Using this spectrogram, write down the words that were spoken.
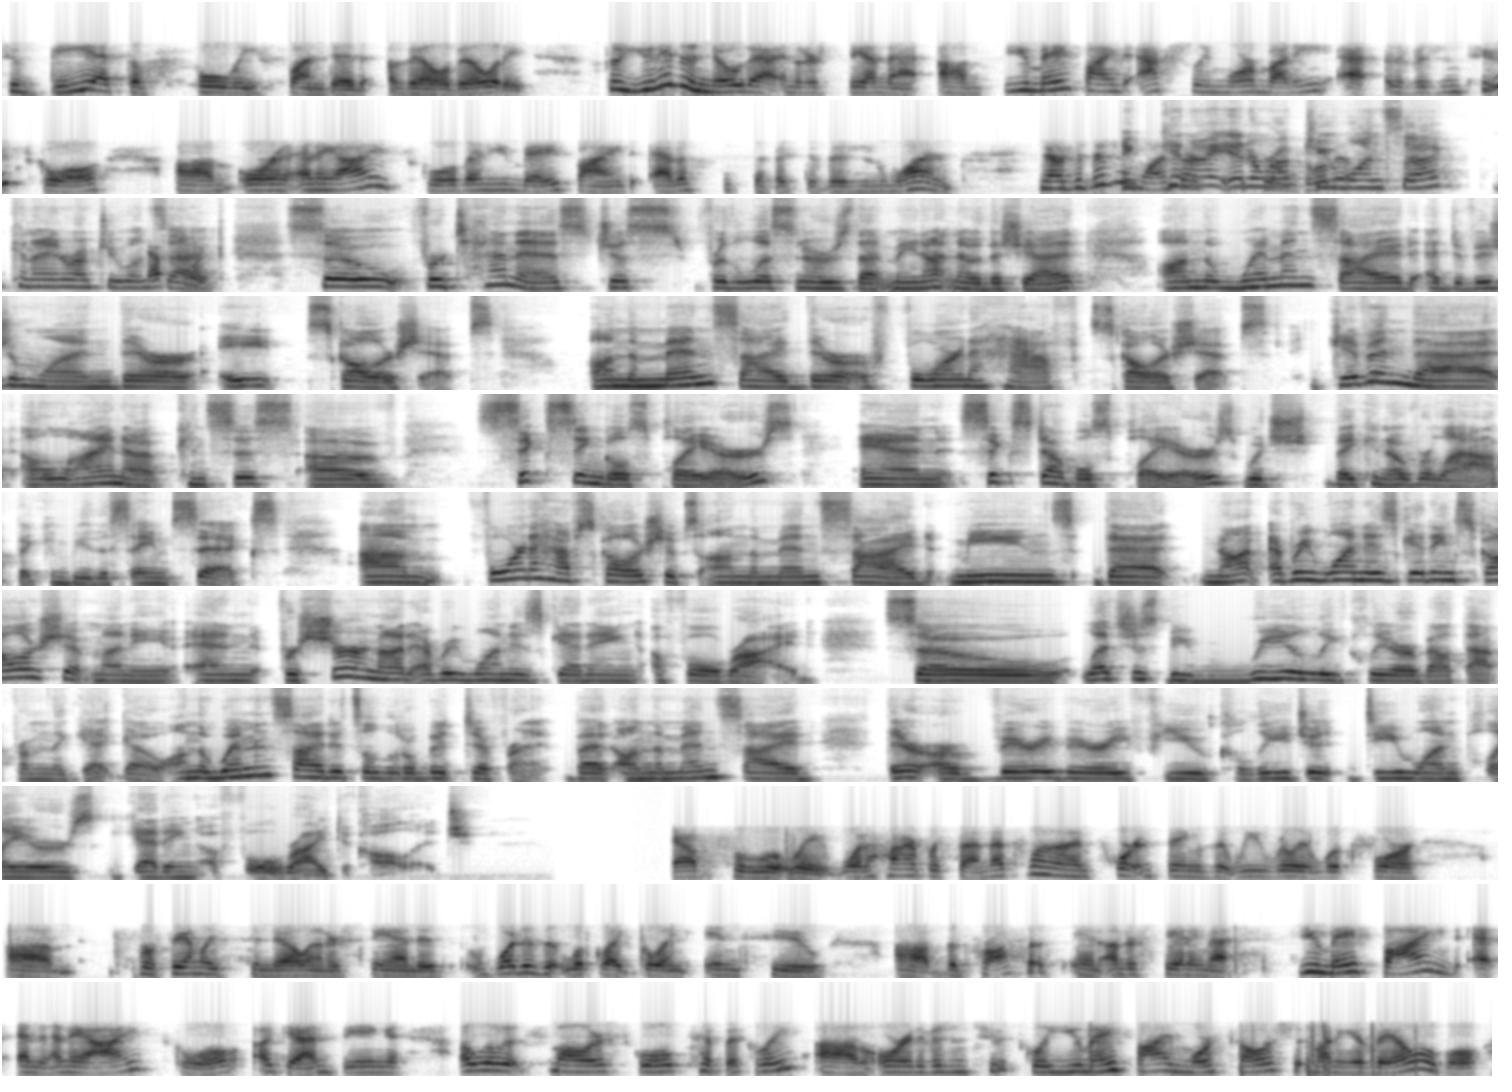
to be at the fully funded availability. So you need to know that and understand that. Um, so you may find actually more money at a Division two school um, or an NAI school than you may find at a specific Division one. Now, Division one. Can I interrupt you one sec? Can I interrupt you one Absolutely. sec? So for tennis, just for the listeners that may not know this yet, on the women's side at Division one, there are eight scholarships. On the men's side, there are four and a half scholarships. Given that a lineup consists of six singles players and six doubles players, which they can overlap. It can be the same six. Um, four and a half scholarships on the men's side means that not everyone is getting scholarship money, and for sure, not everyone is getting a full ride. So let's just be really clear about that from the get go. On the women's side, it's a little bit different, but on the men's side, there are very, very few collegiate D1 players getting a full ride to college. Absolutely, 100%. That's one of the important things that we really look for um, for families to know and understand is what does it look like going into uh, the process and understanding that you may find at an NAI school, again, being a little bit smaller school typically, um, or a Division two school, you may find more scholarship money available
